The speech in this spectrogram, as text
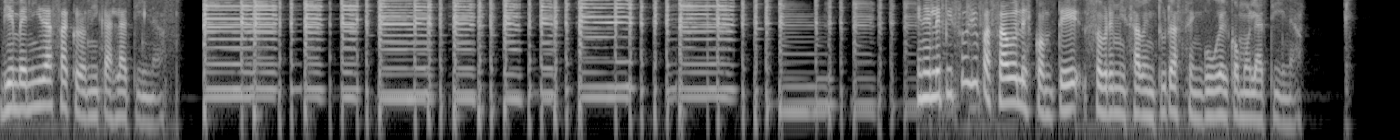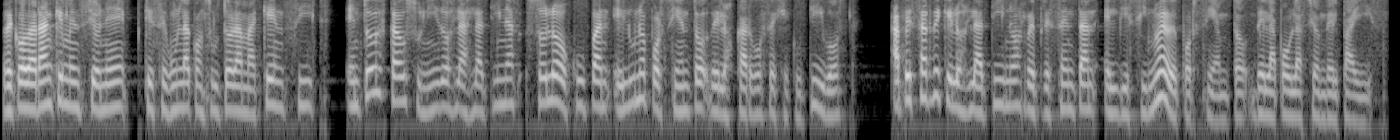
Bienvenidas a Crónicas Latinas. En el episodio pasado les conté sobre mis aventuras en Google como latina. Recordarán que mencioné que según la consultora McKinsey, en todo Estados Unidos las latinas solo ocupan el 1% de los cargos ejecutivos, a pesar de que los latinos representan el 19% de la población del país.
